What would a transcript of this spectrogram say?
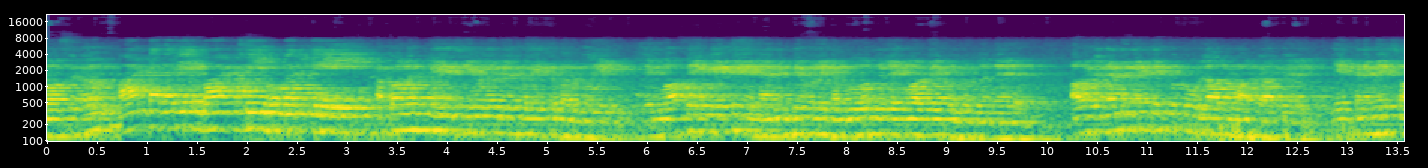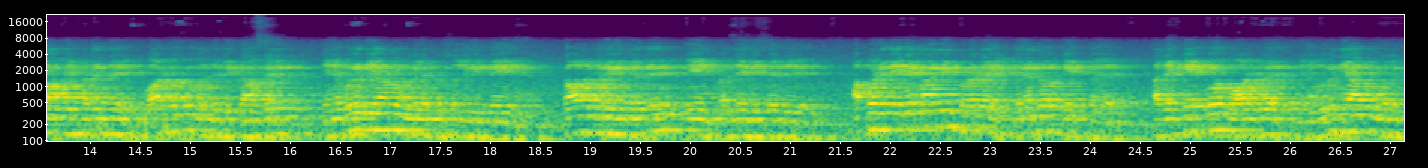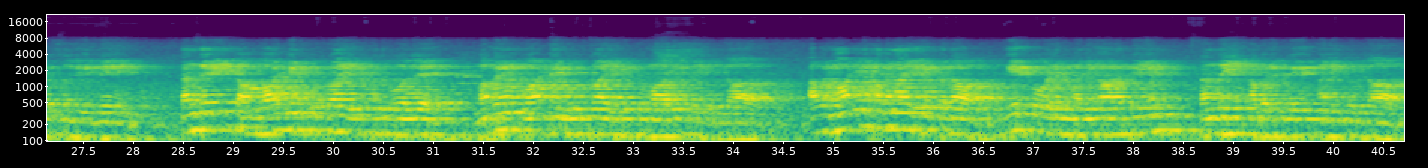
வாசகம். ஆண்டவரே மாட்சி உமக்கே. அக்காலத்திலே சீவனர்கள் கிடைத்த மறுமொழி என் வார்த்தையை கேட்டு என் அனுப்பியவரை நம்புவோர் நிலை வாழ்வை கொண்டுள்ளனர் அவர்கள் தண்டனை தீர்ப்புக்கு உள்ளாக மாட்டார்கள் ஏற்கனவே சாவை கடந்து வாழ்வுக்கு வந்துவிட்டார்கள் என உறுதியாக உங்களுக்கு சொல்லுகின்றேன். காலம் வருகின்றது ஏன் வந்துவிட்டது அப்பொழுது இறைவனின் குரலை இறந்தோர் கேட்பர். அதை கேட்போர் வாழ்வு உறுதியாக உங்களுக்கு சொல்லுகின்றேன். தந்தை தாம் வாழ்வில் ஊற்றாய் இருப்பது போல மகனும் வாழ்வில் ஊற்றாய் இருக்குமாறு செய்துள்ளார். அவர் மாநில மகனாய் இருப்பதால் தீர்ப்பு வழங்கும் அதிகாரத்தையும் தந்தை அவருக்கு அளித்துள்ளார்.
